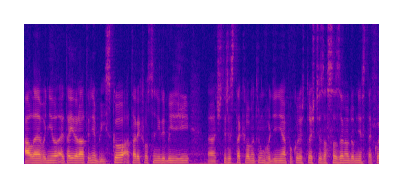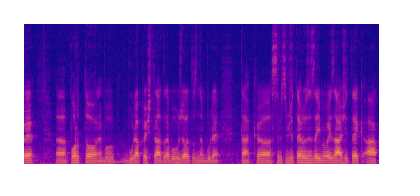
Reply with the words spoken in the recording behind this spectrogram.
ale oni letají relativně blízko a ta rychlost se někdy blíží 400 km v hodině a pokud je to ještě zasazeno do měst, jako je eh, Porto nebo Budapešť, která teda bohužel letos nebude, tak eh, si myslím, že to je hrozně zajímavý zážitek a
